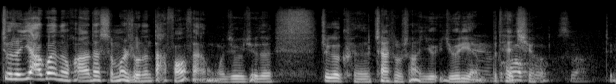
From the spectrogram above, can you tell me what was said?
就是亚冠的话，他什么时候能打防反？我就觉得这个可能战术上有有点不太切合，是吧？对。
